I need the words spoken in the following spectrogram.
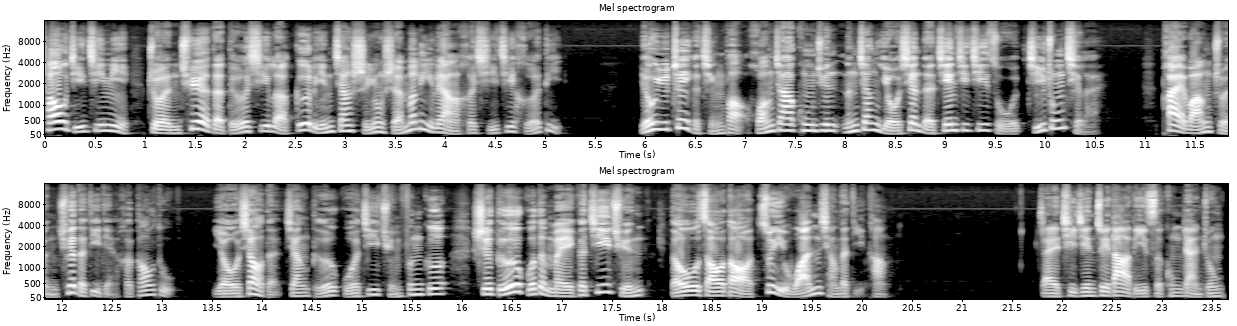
超级机密准确地得悉了戈林将使用什么力量和袭击何地。由于这个情报，皇家空军能将有限的歼击机组集中起来，派往准确的地点和高度。有效地将德国机群分割，使德国的每个机群都遭到最顽强的抵抗。在迄今最大的一次空战中，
